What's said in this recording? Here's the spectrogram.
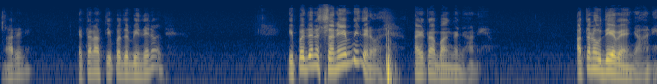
හරිනේ. එතනත් ඉපද බින්දෙනවද? ඉපදෙන ශනේම් බින්දෙනවද? අයත බංග ඥානය. අතන උදේවැය ඥානය.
